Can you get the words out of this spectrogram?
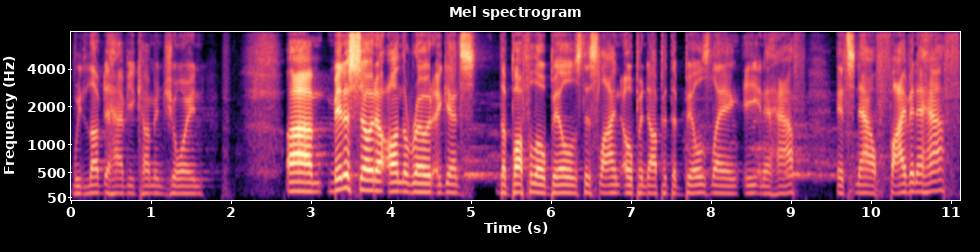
We'd love to have you come and join. Um, Minnesota on the road against the Buffalo Bills. This line opened up at the Bills laying eight and a half. It's now five and a half.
